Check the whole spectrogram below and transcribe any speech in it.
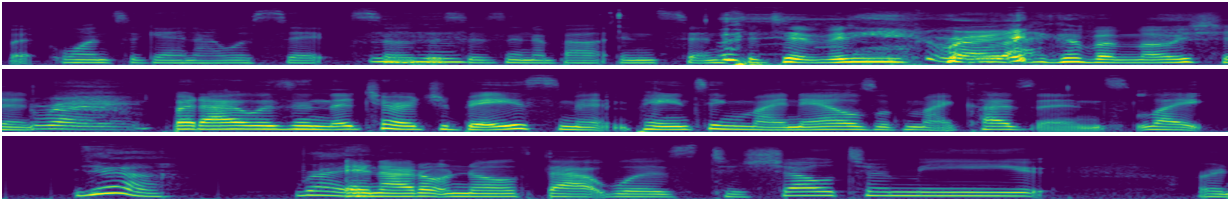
but once again, I was sick, so this isn't about insensitivity or Mm-hmm. Right. lack of emotion. Right. But I was in the church basement painting my nails with my cousins. Like, Yeah. Right. and I don't know if that was to shelter me or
